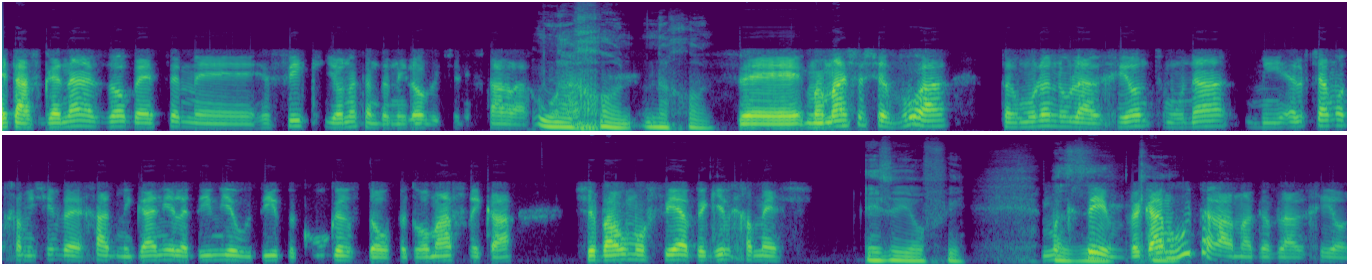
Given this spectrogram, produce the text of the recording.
את ההפגנה הזו בעצם אה, הפיק יונתן דנילוביץ' שנפטר לאחרונה. נכון, נכון. וממש השבוע תרמו לנו לארכיון תמונה מ-1951 מגן ילדים יהודי בקרוגרסדורף בדרום אפריקה, שבה הוא מופיע בגיל חמש. איזה יופי. מקסים, אז, וגם כן. הוא תרם אגב לארכיון.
